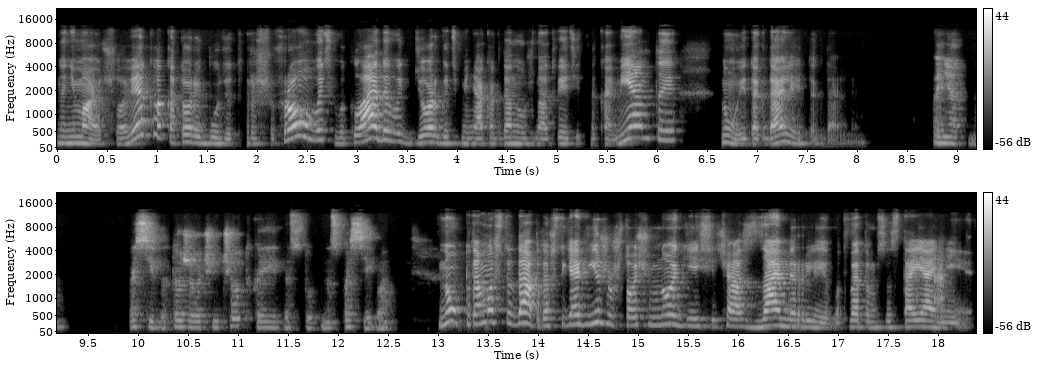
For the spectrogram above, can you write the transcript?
нанимаю человека, который будет расшифровывать, выкладывать, дергать меня, когда нужно ответить на комменты, ну и так далее, и так далее. Понятно. Спасибо, тоже очень четко и доступно. Спасибо. Ну, потому что, да, потому что я вижу, что очень многие сейчас замерли вот в этом состоянии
